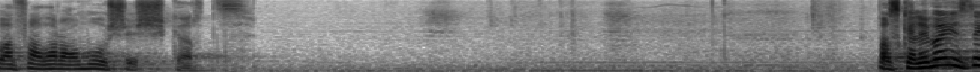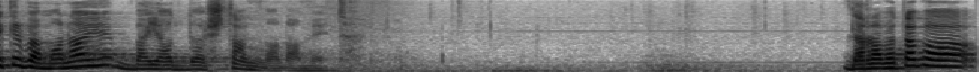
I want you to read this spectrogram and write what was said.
و فراموشش کرد. پس کلمه ذکر به معنای به یاد داشتن معنا میده در رابطه با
